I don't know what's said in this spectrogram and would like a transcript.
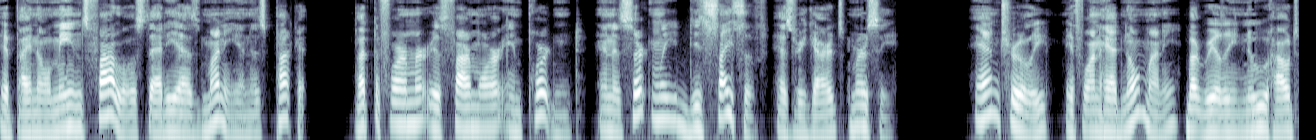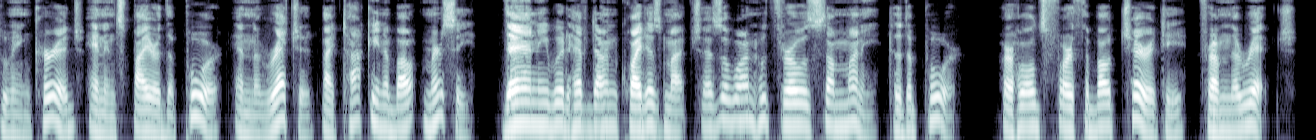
it by no means follows that he has money in his pocket, but the former is far more important and is certainly decisive as regards mercy. And truly, if one had no money, but really knew how to encourage and inspire the poor and the wretched by talking about mercy, then he would have done quite as much as the one who throws some money to the poor, or holds forth about charity from the rich.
